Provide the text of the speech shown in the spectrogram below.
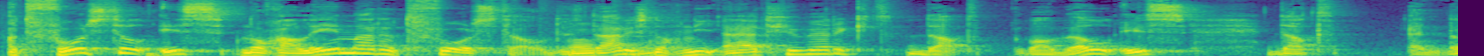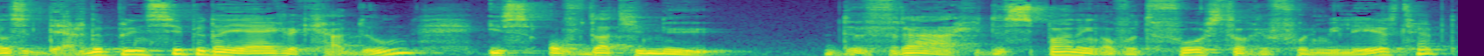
Het voorstel is nog alleen maar het voorstel. Dus daar is nog niet uitgewerkt dat. Wat wel is, dat, en dat is het derde principe dat je eigenlijk gaat doen, is of dat je nu de vraag, de spanning of het voorstel geformuleerd hebt,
